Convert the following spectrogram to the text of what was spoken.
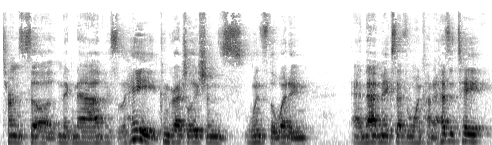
Turns to uh, McNab. He's like, "Hey, congratulations, wins the wedding," and that makes everyone kind of hesitate.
